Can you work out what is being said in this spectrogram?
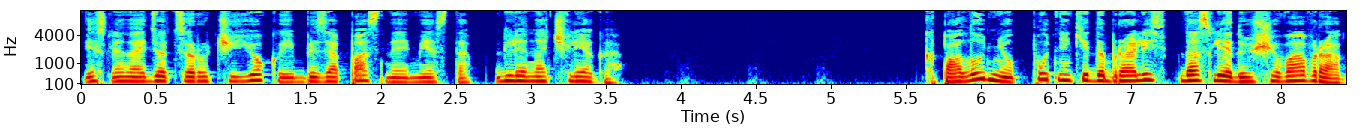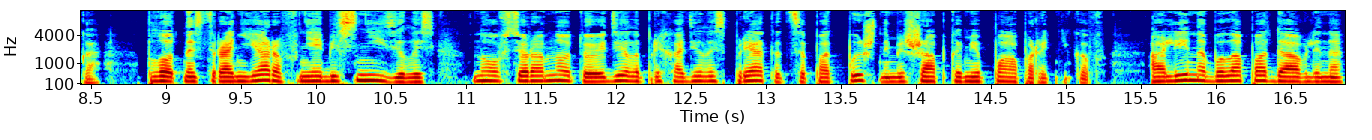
если найдется ручеек и безопасное место для ночлега. К полудню путники добрались до следующего оврага. Плотность раньяров в небе снизилась, но все равно то и дело приходилось прятаться под пышными шапками папоротников. Алина была подавлена.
